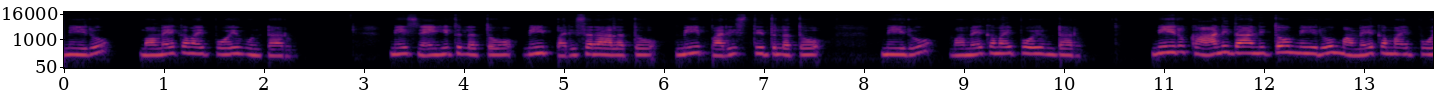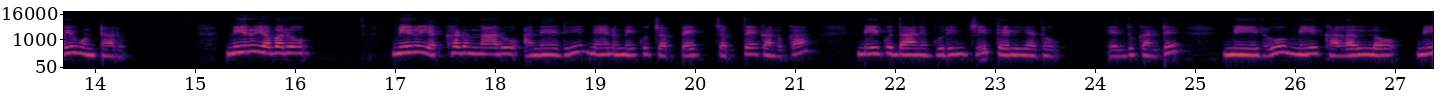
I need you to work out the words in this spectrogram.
మీరు మమేకమైపోయి ఉంటారు. మీ స్నేహితులతో మీ పరిసరాలతో మీ పరిస్థితులతో మీరు మమేకమైపోయి ఉంటారు. మీరు కాని దానితో మీరు మమేకమైపోయి ఉంటారు. మీరు ఎవరు? మీరు ఎక్కడున్నారు అనేది నేను మీకు చెప్పే చెప్తే కనుక మీకు దాని గురించి తెలియదు. ఎందుకంటే మీరు మీ కళల్లో మీ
